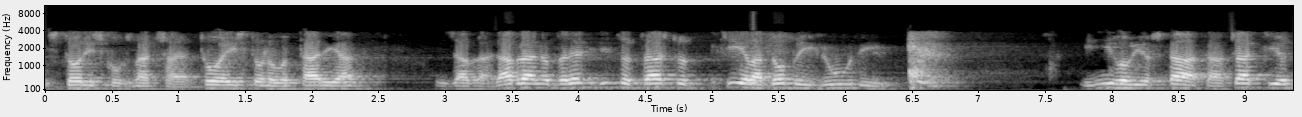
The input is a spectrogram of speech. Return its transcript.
istorijskog značaja. To je isto novotarija zabranjeno. Zabranjeno bereketi isto tražiti od tijela dobrih ljudi i njihovi ostata, čak i od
